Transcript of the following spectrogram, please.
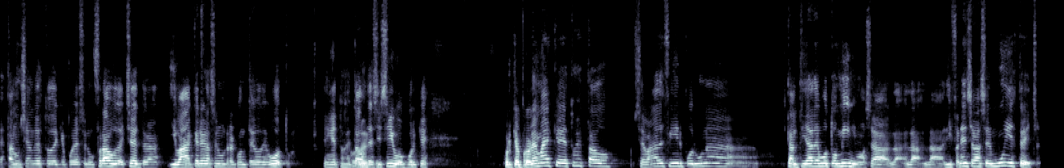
está anunciando esto de que puede ser un fraude, etcétera, y van a querer hacer un reconteo de votos en estos estados decisivos, porque, porque el problema es que estos estados se van a definir por una cantidad de voto mínimo, o sea, la, diferencia va a ser muy estrecha.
